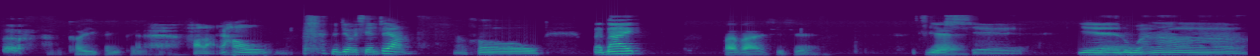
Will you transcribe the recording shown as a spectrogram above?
可以可以可以。好了，然后那就先这样，然后拜拜。拜拜，谢谢。谢谢。耶，录完啦。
